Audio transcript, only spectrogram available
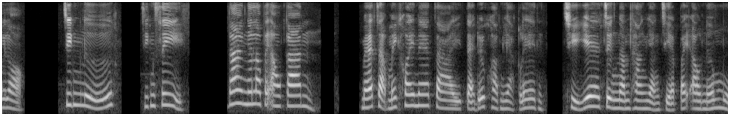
ยหรอก จริงหรือ จริงสิ ได้งั้นเราไปเอากัน แม้จะไม่ค่อยแน่ใจแต่ด้วยความอยากเล่น ฉีเย่จึงนำทางอย่างเจียไปเอาเนื้อหมู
